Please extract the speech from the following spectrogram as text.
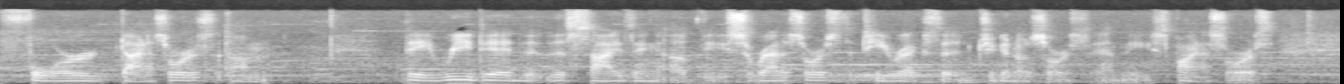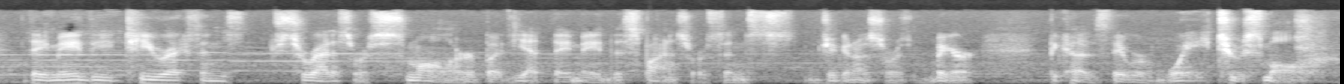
four dinosaurs. Um, they redid the sizing of the Ceratosaurus, the T Rex, the Giganotosaurus, and the Spinosaurus. they made the T Rex and Ceratosaurus smaller, but yet they made the Spinosaurus and Giganosaurus bigger because they were way too small.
